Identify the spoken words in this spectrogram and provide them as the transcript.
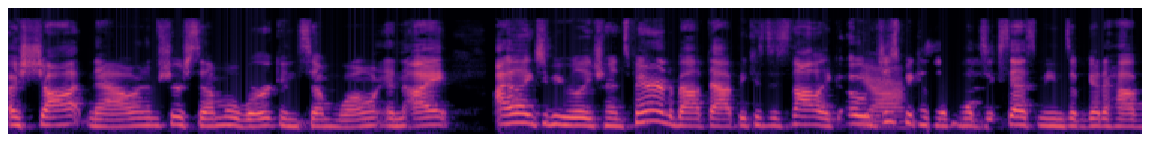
a shot now, and I'm sure some will work and some won't. And I I like to be really transparent about that because it's not like oh yeah. just because I've had success means I'm going to have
